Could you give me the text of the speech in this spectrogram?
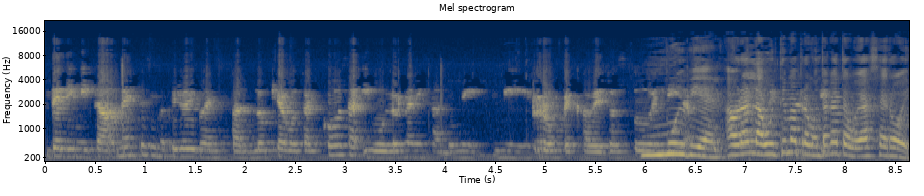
delimitadamente, sino que yo digo, en tal bloque hago tal cosa y voy organizando mi, mi rompecabezas todo el Muy bien. Ahora la última pregunta que te voy a hacer hoy,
